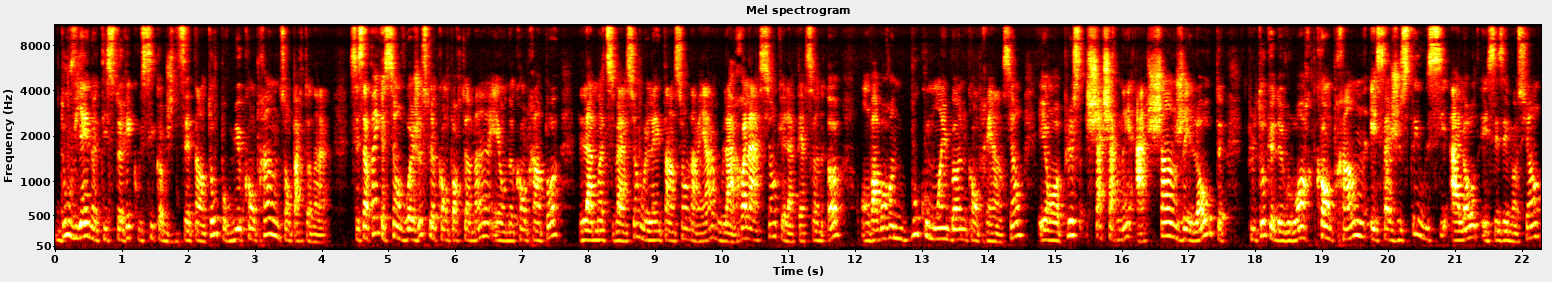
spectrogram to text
D'où vient notre historique aussi, comme je disais tantôt, pour mieux comprendre son partenaire? C'est certain que si on voit juste le comportement et on ne comprend pas la motivation ou l'intention en arrière ou la relation que la personne a, on va avoir une beaucoup moins bonne compréhension et on va plus s'acharner à changer l'autre plutôt que de vouloir comprendre et s'ajuster aussi à l'autre et ses émotions,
